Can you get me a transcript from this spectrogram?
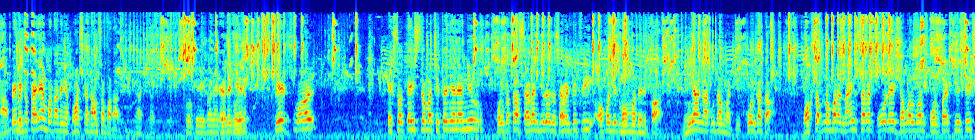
हाँ। पेमेंट का पहले हम बता देंगे बॉट्स का दाम सब बता देंगे। अच्छा ओके एक बार देखिए pets world 123 number Chittaranjan avenue Kolkata seven zero zero seventy three opposite Mohammed Ali park near Nakhoda Masjid Kolkata. WhatsApp number है nine seven four eight double one four five three six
